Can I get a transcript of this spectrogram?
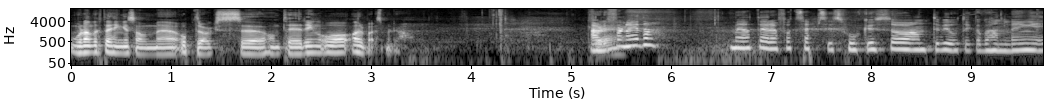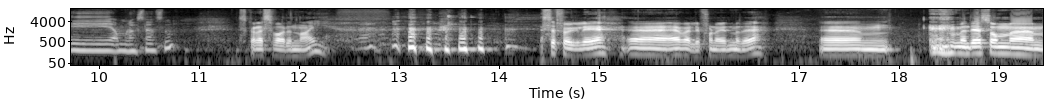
hvordan dette henger sammen med oppdragshåndtering og arbeidsmiljø. Er du fornøyd da med at dere har fått sepsisfokus og antibiotikabehandling i ambulansetjenesten? Skal jeg svare nei? Selvfølgelig. Eh, jeg er veldig fornøyd med det. Um, men det som um,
